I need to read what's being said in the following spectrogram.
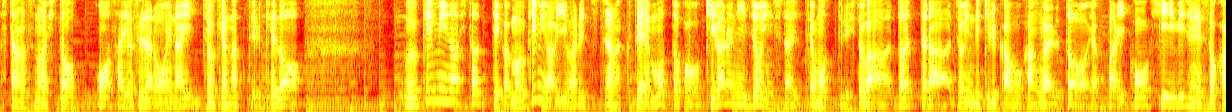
スタンスの人を採用せざるを得ない状況になってるけど受け身の人っていうか、まあ、受け身がいい悪いじゃなくてもっとこう気軽にジョインしたいって思ってる人がどうやったらジョインできるかを考えるとやっぱりコーヒービジネスを考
